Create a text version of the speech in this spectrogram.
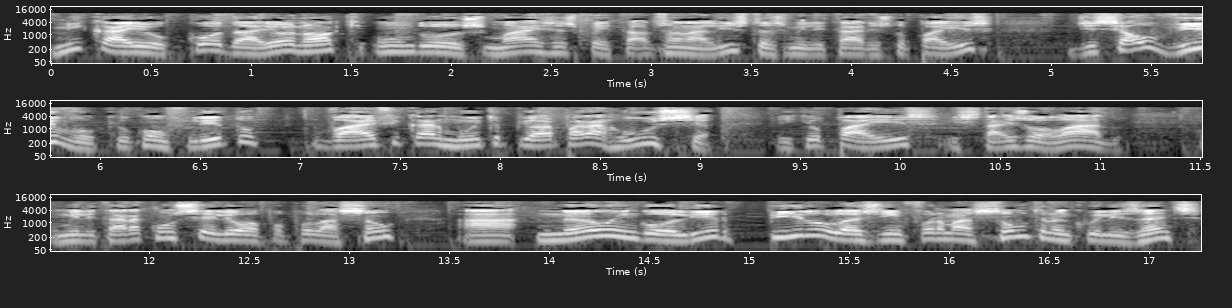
Mikhail Kodayonok, um dos mais respeitados analistas militares do país, disse ao vivo que o conflito vai ficar muito pior para a Rússia e que o país está isolado. O militar aconselhou a população a não engolir pílulas de informação tranquilizantes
